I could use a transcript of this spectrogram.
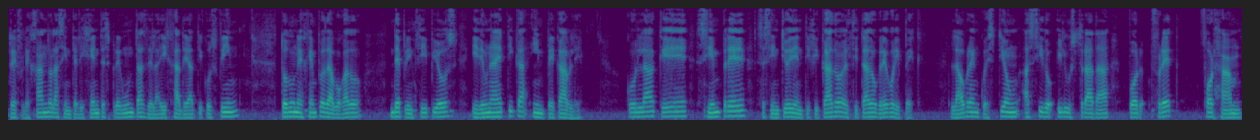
reflejando las inteligentes preguntas de la hija de Atticus Finn, todo un ejemplo de abogado de principios y de una ética impecable, con la que siempre se sintió identificado el citado Gregory Peck. La obra en cuestión ha sido ilustrada por Fred Forham,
